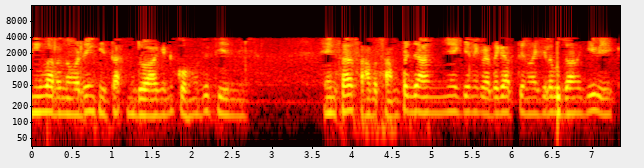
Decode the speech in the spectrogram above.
නීවරණ වලින් හිත මුදවාගෙන කොහොමද තියෙන්නේ ඒ නිසා සාප සම්පජාඤ්ඤය කියන එක වැදගත් වෙනවා කියලා බුදුහාම කිව්වේ ඒක.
